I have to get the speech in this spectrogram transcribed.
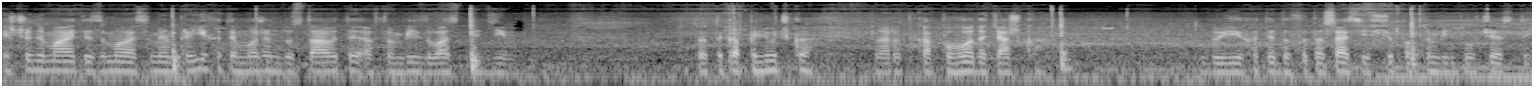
Якщо не маєте змоги самим приїхати, можемо доставити автомобіль до вас під дім. Тут така пилючка, зараз така погода, тяжко доїхати до фотосесії, щоб автомобіль був чистий.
